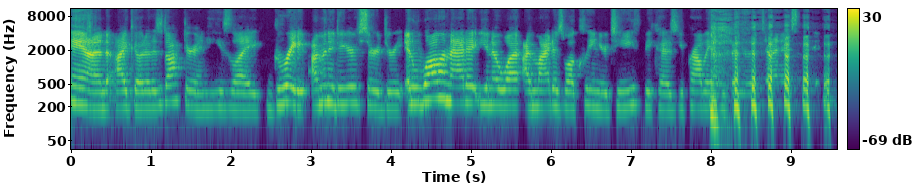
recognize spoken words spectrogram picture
and I go to this doctor and he's like, Great, I'm going to do your surgery. And while I'm at it, you know what? I might as well clean your teeth because you probably haven't been to the dentist. if you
